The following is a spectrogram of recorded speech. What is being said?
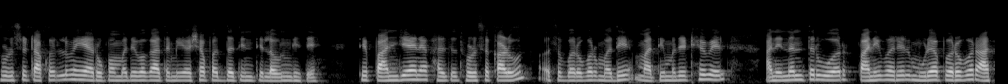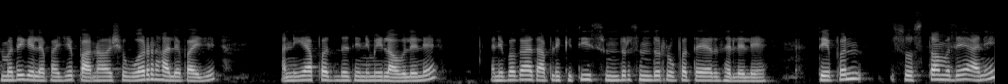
थोडंसं टाकलं मी या रोपामध्ये. बघा आता मी अशा पद्धतीने ते लावून घेते. ते पान जे आहे ना खालचं थोडंसं काढून असं बरोबर मध्ये मातीमध्ये ठेवेल. आणि नंतर वर पाणी भरेल मुळ्याबरोबर आतमध्ये गेल्या पाहिजे पानं असे वर राहिले पाहिजे. आणि या पद्धतीने मी लावलेले आहे. आणि बघा आता आपले किती सुंदर सुंदर रोपं तयार झालेले आहे. ते पण स्वस्तामध्ये आणि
